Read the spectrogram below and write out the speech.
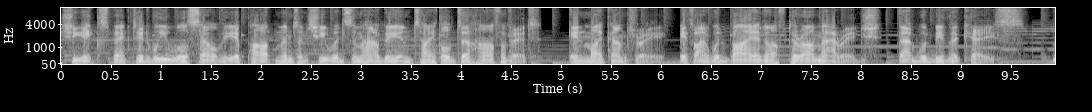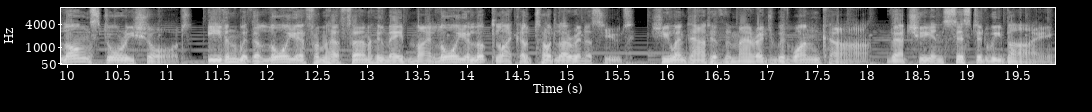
she expected we will sell the apartment and she would somehow be entitled to half of it. In my country, if I would buy it after our marriage, that would be the case. Long story short, even with a lawyer from her firm who made my lawyer look like a toddler in a suit, she went out of the marriage with one car that she insisted we buy,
